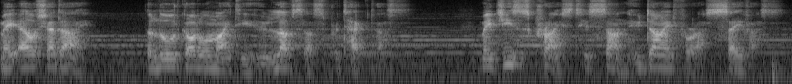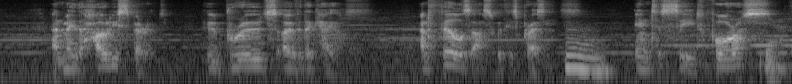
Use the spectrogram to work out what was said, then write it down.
May El Shaddai, the Lord God Almighty who loves us, protect us. May Jesus Christ, his Son, who died for us, save us. And may the Holy Spirit, who broods over the chaos and fills us with his presence, mm. intercede for us Yes.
